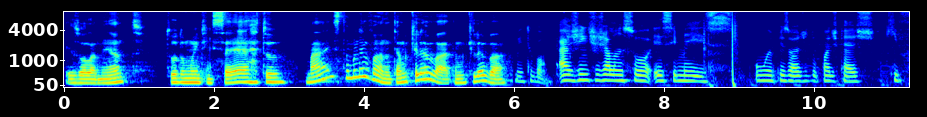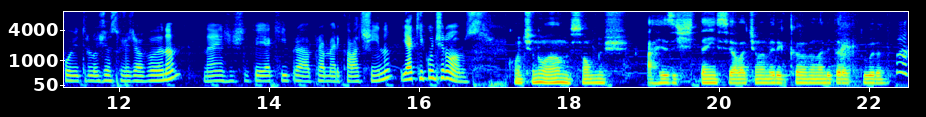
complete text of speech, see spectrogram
isolamento, tudo muito incerto, mas estamos levando, temos que levar, temos que levar. Muito bom. A gente já lançou esse mês um episódio do podcast que foi o Trilogia Suja de Havana, né? A gente veio aqui pra, pra América Latina e aqui continuamos. Continuamos, somos a resistência latino-americana na literatura. Ah,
